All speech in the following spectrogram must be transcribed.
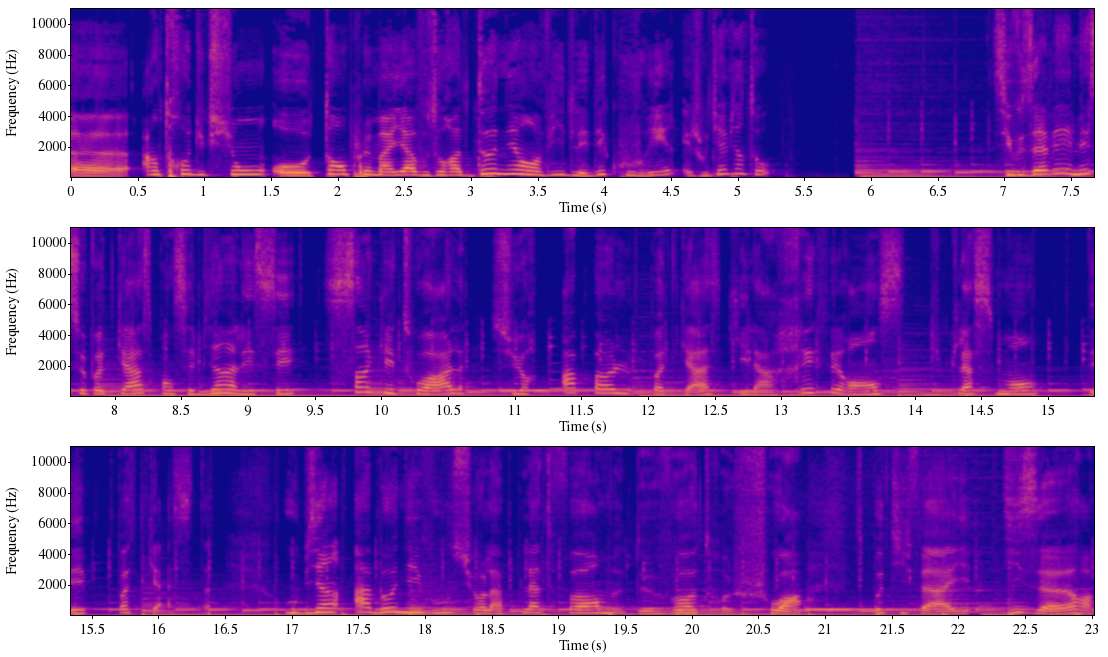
euh, introduction au temple maya vous aura donné envie de les découvrir et je vous dis à bientôt. Si vous avez aimé ce podcast, pensez bien à laisser 5 étoiles sur Apple Podcast qui est la référence du classement des podcasts ou bien abonnez-vous sur la plateforme de votre choix, Spotify, Deezer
